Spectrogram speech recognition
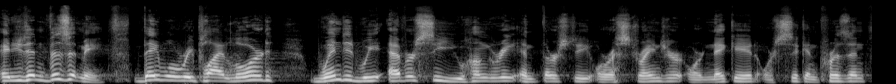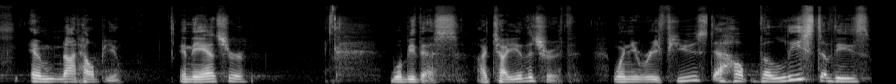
and you didn't visit me. They will reply, Lord, when did we ever see you hungry and thirsty, or a stranger, or naked, or sick in prison, and not help you? And the answer will be this I tell you the truth. When you refuse to help the least of these,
